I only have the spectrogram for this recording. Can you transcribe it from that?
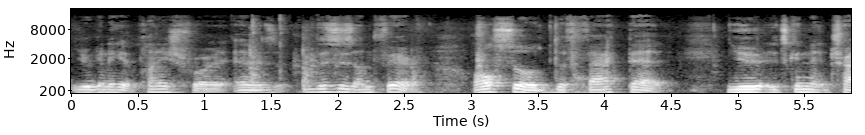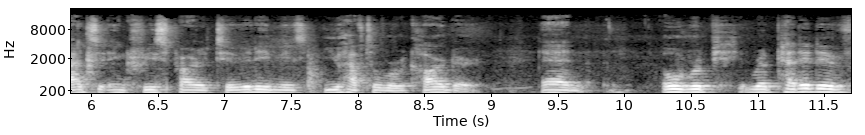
you're gonna get punished for it, and it's, this is unfair. Also, the fact that you it's gonna try to increase productivity means you have to work harder, and over rep- repetitive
